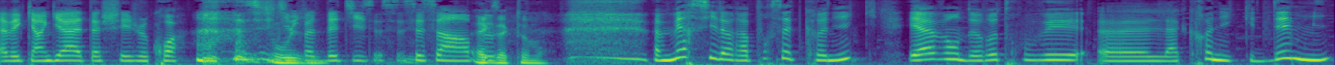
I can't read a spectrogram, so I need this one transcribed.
Avec un gars attaché, je crois. si je dis Oui. pas de bêtises. C'est, c'est ça un peu. Exactement. Merci Laura pour cette chronique. Et avant de retrouver euh, la chronique d'Emmy,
